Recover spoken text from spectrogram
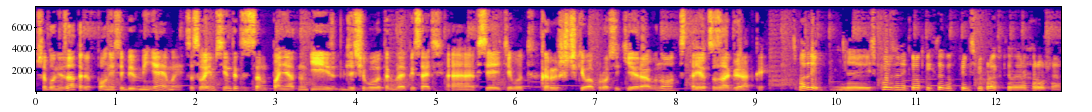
шаблонизаторы вполне себе вменяемые, со своим синтаксисом понятным. И для чего тогда писать э, все эти вот крышечки, вопросики равно, остается загадкой. Смотри, э, использование коротких тегов, в принципе, практика, наверное, хорошая.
